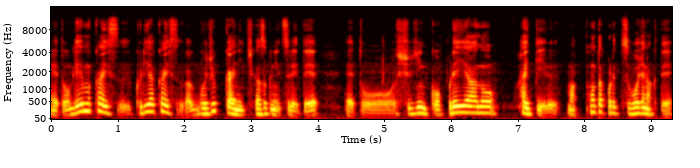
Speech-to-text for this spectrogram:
えーとゲーム回数クリア回数が50回に近づくにつれてえっ、と、主人公、プレイヤーの入っている、まあ、本当はこれ壺じゃなくて、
